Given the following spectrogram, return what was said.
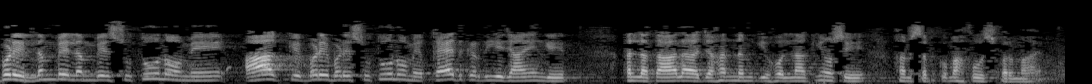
بڑے لمبے لمبے ستونوں میں، آگ کے بڑے بڑے ستونوں میں قید کر دیے جائیں گے۔ اللہ تعالی جہنم کی ہولناکیوں سے ہم سب کو محفوظ فرمائے۔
